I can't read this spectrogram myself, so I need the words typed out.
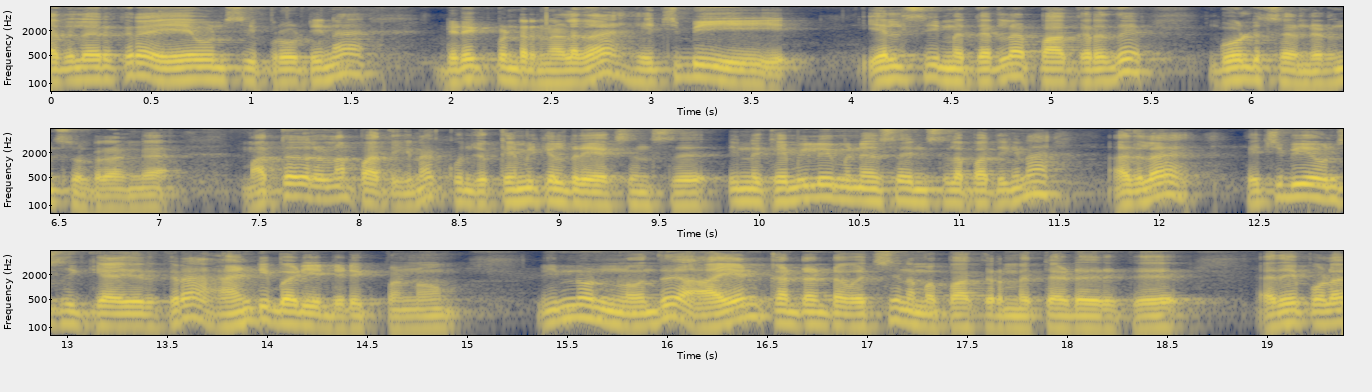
அதில் இருக்கிற ஏ ஒன் சி ப்ரோட்டீனை டிடெக்ட் பண்ணுறதுனால தான் ஹெச்பி எல்சி மெத்தடில் பார்க்குறது கோல்டு ஸ்டாண்டர்டுன்னு சொல்கிறாங்க மற்றதுலலாம் பார்த்தீங்கன்னா கொஞ்சம் கெமிக்கல் ரியாக்ஷன்ஸு இந்த கெமிலியூமினசன்ஸில் பார்த்தீங்கன்னா அதில் ஹெச்பிஎன்சிக்கு இருக்கிற ஆன்டிபாடியை டிடெக்ட் பண்ணும். இன்னொன்று வந்து அயன் கண்டென்ட்டை வச்சு நம்ம பார்க்குற மெத்தடு இருக்குது அதே போல்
